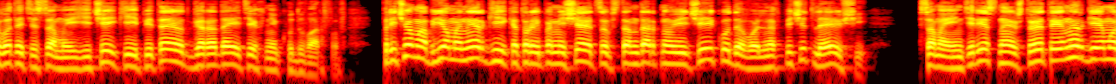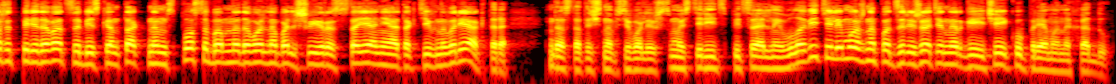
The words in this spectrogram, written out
Вот эти самые ячейки и питают города и технику дварфов. Причем объем энергии, который помещается в стандартную ячейку, довольно впечатляющий. Самое интересное, что эта энергия может передаваться бесконтактным способом на довольно большие расстояния от активного реактора. Достаточно всего лишь смастерить специальный уловитель, и можно подзаряжать энергоячейку прямо на ходу.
